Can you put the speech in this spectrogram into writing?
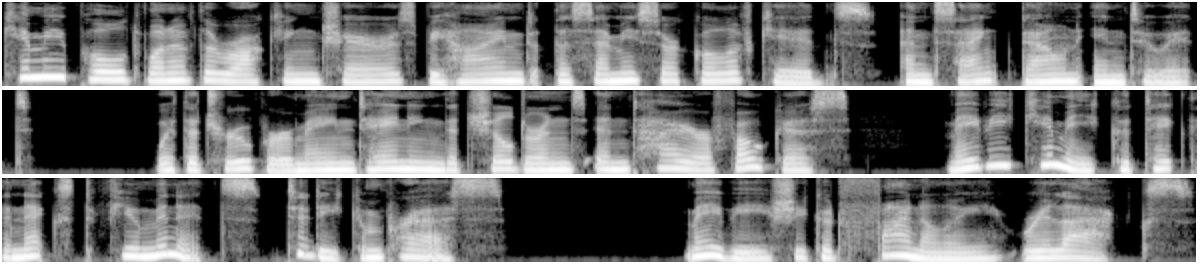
Kimmy pulled one of the rocking chairs behind the semicircle of kids and sank down into it. With the trooper maintaining the children's entire focus, maybe Kimmy could take the next few minutes to decompress. Maybe she could finally relax.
